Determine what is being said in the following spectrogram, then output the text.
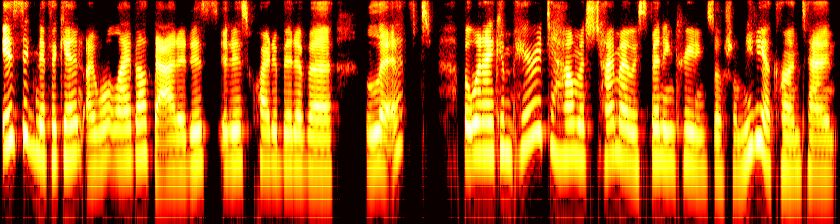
is significant. I won't lie about that. It is it is quite a bit of a lift. But when I compare it to how much time I was spending creating social media content,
